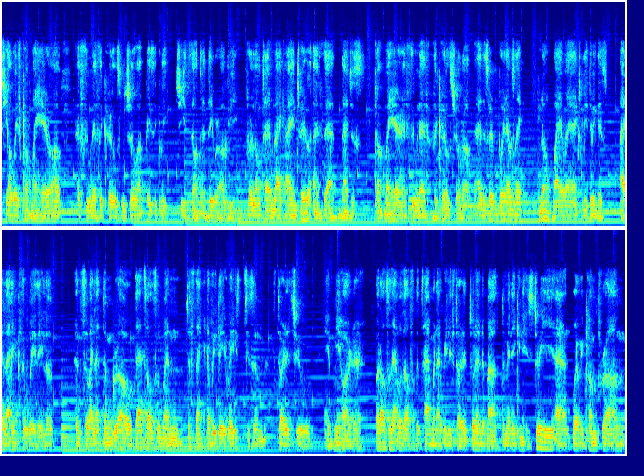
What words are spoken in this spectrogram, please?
she always cut my hair off as soon as the curls would show up. Basically, she thought that they were ugly. For a long time, like I internalized that and I just cut my hair as soon as the curls showed up. At a certain point, I was like, no, why am I actually doing this? I like the way they look. And so I let them grow. That's also when just like everyday racism started to hit me harder. But also that was also the time when I really started to learn about Dominican history and where we come from.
